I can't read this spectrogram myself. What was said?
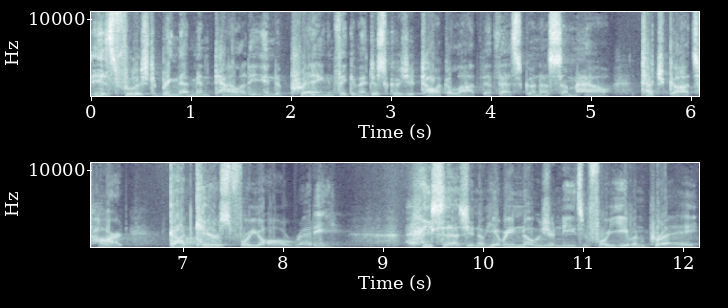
it's foolish to bring that mentality into praying and thinking that just because you talk a lot that that's going to somehow touch God's heart. God cares for you already. He says, you know, he already knows your needs before you even pray.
